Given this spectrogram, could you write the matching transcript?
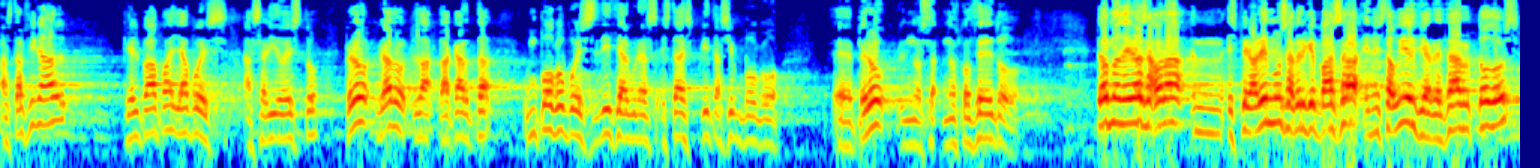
hasta el final que el Papa ya pues ha salido esto, pero claro, la, la carta un poco pues dice algunas, está escrita así un poco, eh, pero nos, nos concede todo. De todas maneras, ahora mm, esperaremos a ver qué pasa en esta audiencia, rezar todos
